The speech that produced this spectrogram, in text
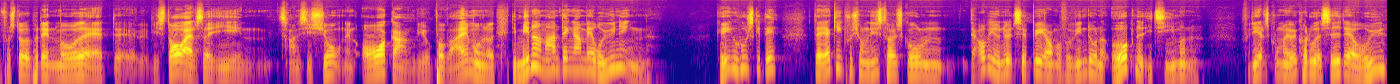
Forstået på den måde, at øh, vi står altså i en transition, en overgang, vi er jo på vej mod noget. Det minder meget om dengang med rygningen. Kan I ikke huske det? Da jeg gik på Journalisthøjskolen, der var vi jo nødt til at bede om at få vinduerne åbnet i timerne. Fordi ellers kunne man jo ikke holde ud at sidde der og ryge.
